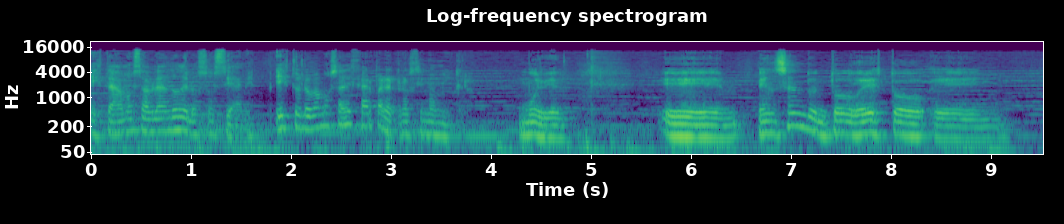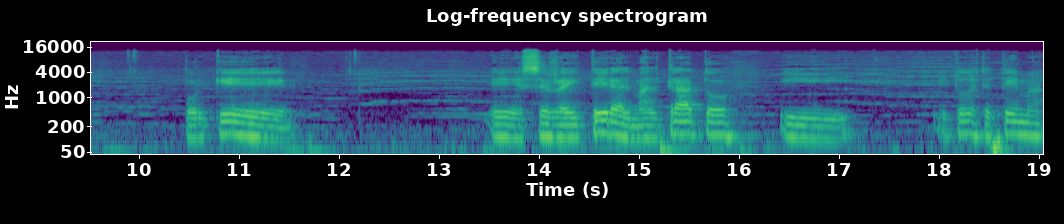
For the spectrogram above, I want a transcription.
Estábamos hablando de los sociales. Esto lo vamos a dejar para el próximo micro. Muy bien. Eh, pensando en todo esto, eh, ¿por qué eh, se reitera el maltrato y todo este tema?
